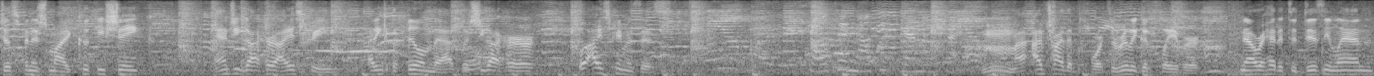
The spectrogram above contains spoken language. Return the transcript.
Just finished my cookie shake. Angie got her ice cream. I didn't get to film that, but she got her. What ice cream is this? Salted melted caramel. Mmm, I've tried that before. It's a really good flavor. Now we're headed to Disneyland.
